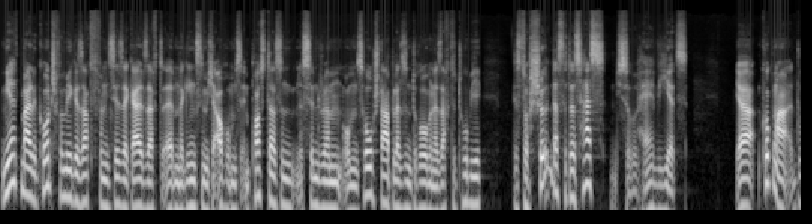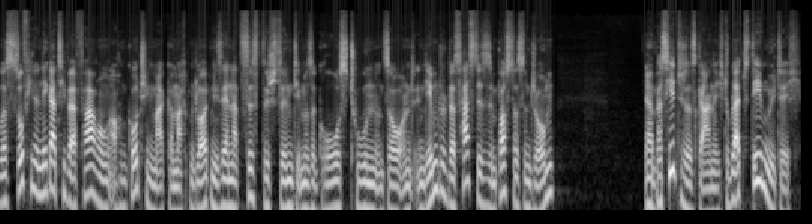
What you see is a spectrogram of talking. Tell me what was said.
Mir hat mal ein Coach von mir gesagt, das fand ich sehr, sehr geil, sagt, ähm, da ging es nämlich auch ums Imposter-Syndrom, ums Hochstapler-Syndrom. Und er sagte, Tobi, das ist doch schön, dass du das hast. Und ich so, hä, wie jetzt? Ja, guck mal, du hast so viele negative Erfahrungen auch im Coaching-Markt gemacht mit Leuten, die sehr narzisstisch sind, die immer so groß tun und so. Und indem du das hast, dieses Imposter-Syndrom, ja, passiert dir das gar nicht. Du bleibst demütig.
